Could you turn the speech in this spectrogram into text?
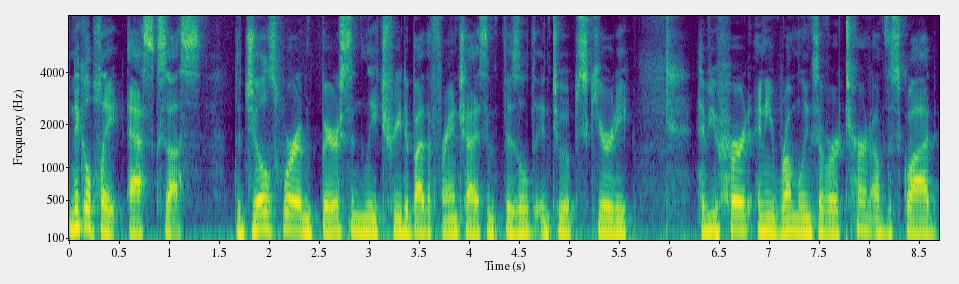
Nickel Plate asks us The Jills were embarrassingly treated by the franchise and fizzled into obscurity. Have you heard any rumblings of a return of the squad?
